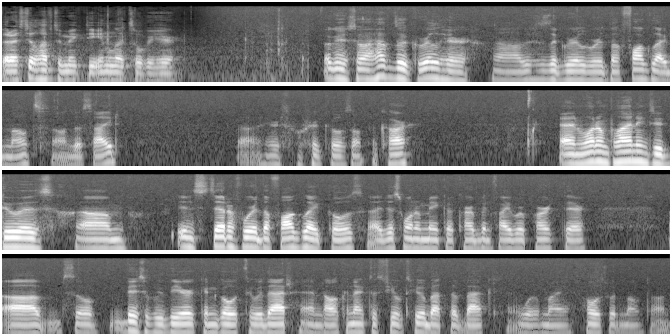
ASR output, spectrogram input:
but I still have to make the inlets over here. Okay, so I have the grill here. Uh, this is the grill where the fog light mounts on the side. Uh, here's where it goes on the car. And what I'm planning to do is, um, instead of where the fog light goes, I just want to make a carbon fiber part there. Uh, so basically the air can go through that and I'll connect a steel tube at the back where my hose would mount on.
